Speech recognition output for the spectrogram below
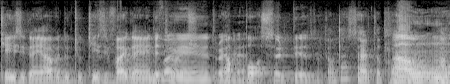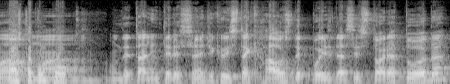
Casey ganhava e do que o Casey vai ganhar em Vai Detroit. ganhar em Detroit, é, Aposto. certeza. Então tá certo, aposta, Ah, um, uma- aposta com uma- pouco. Um detalhe interessante é que o Stackhouse, depois dessa história toda,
